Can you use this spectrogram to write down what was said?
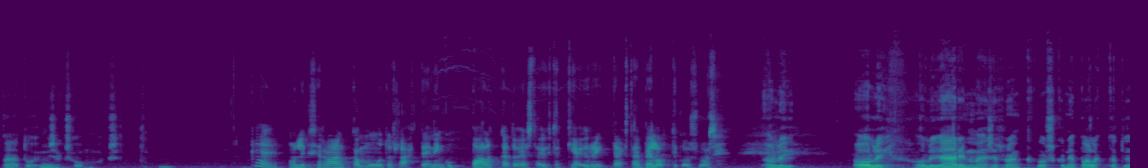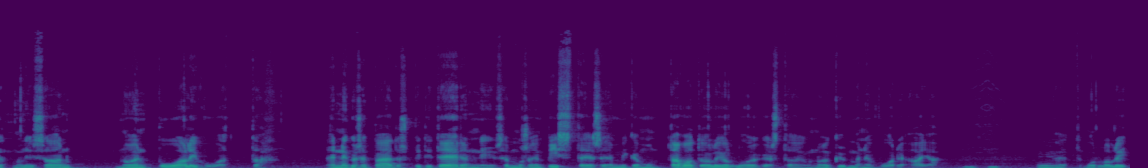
päätoimiseksi hommaksi. Okay. Oliko se rankka muutos lähteä niin kuin palkkatöistä yhtäkkiä yrittäjäksi tai pelottiko sua se? Oli, oli, oli äärimmäisen rankka, koska ne palkkatyöt mä olin saanut noin puoli vuotta ennen kuin se päätös piti tehdä, niin semmoiseen pisteeseen, mikä mun tavoite oli ollut oikeastaan noin kymmenen vuoden ajan. Mm. Että mulla oli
